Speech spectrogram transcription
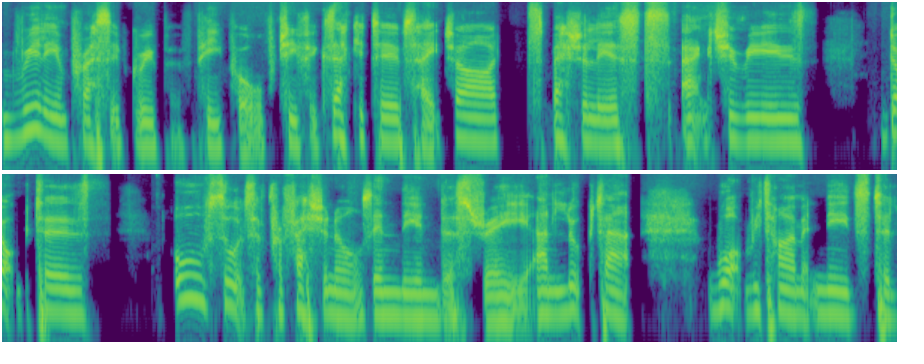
really impressive group of people chief executives, HR specialists, actuaries, doctors, all sorts of professionals in the industry and looked at what retirement needs to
